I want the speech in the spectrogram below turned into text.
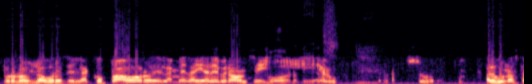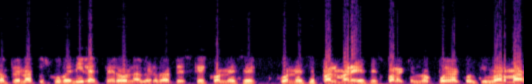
por los logros de la Copa Oro, de la medalla de bronce y, su- algunos campeonatos juveniles, pero la verdad es que con ese con ese palmarés es para que no pueda continuar más.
